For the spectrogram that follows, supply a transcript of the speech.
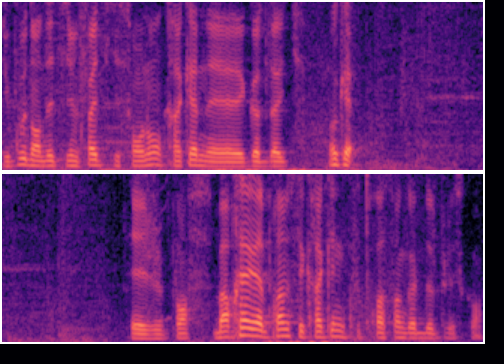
Du coup, dans des teamfights qui sont longs, Kraken est godlike. Ok. Et je pense. Bah après, le problème, c'est que Kraken coûte 300 gold de plus, quoi.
